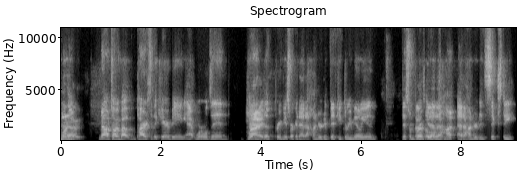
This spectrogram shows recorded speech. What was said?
no, no, like, no. no, I'm talking about Pirates of the Caribbean at World's End. Had Right. the previous record at 153 million. This one That's broke it at a, at 160.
